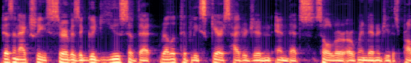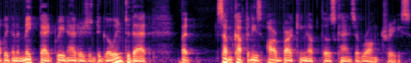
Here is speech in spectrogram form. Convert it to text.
doesn't actually serve as a good use of that relatively scarce hydrogen and that solar or wind energy that's probably going to make that green hydrogen to go into that. But some companies are barking up those kinds of wrong trees.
